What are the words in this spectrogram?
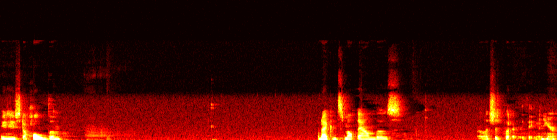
These used to hold them. But I can smelt down those. Let's just put everything in here.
